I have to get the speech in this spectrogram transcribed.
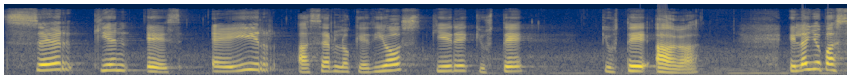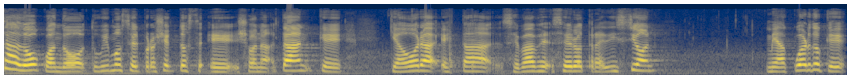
ser quien es e ir hacer lo que Dios quiere que usted, que usted haga. El año pasado, cuando tuvimos el proyecto eh, Jonathan, que, que ahora está, se va a hacer otra edición, me acuerdo que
